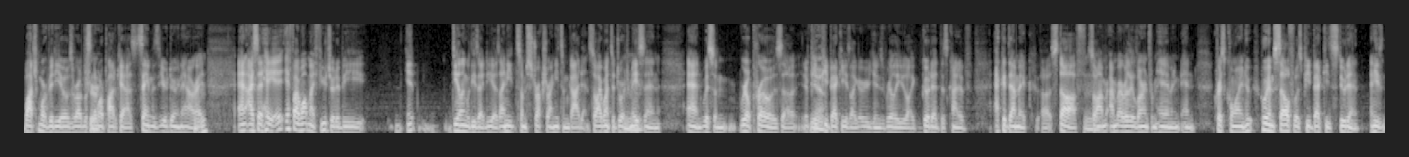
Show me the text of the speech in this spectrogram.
watch more videos or I'd listen Sure. Mm-hmm. to more podcasts, same as you're doing now, right? And I said, hey, if I want my future to be in, dealing with these ideas, I need some structure, I need some guidance. So I went to George Mason, and with some real pros, uh, you know, Pete, Mm-hmm. Yeah. Pete Boettke is like he's really like good at this kind of academic uh, stuff. Mm-hmm. So I'm, I'm, I really learned from him and, and Chris Coyne, who, who himself was Pete Boettke's student, and he's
